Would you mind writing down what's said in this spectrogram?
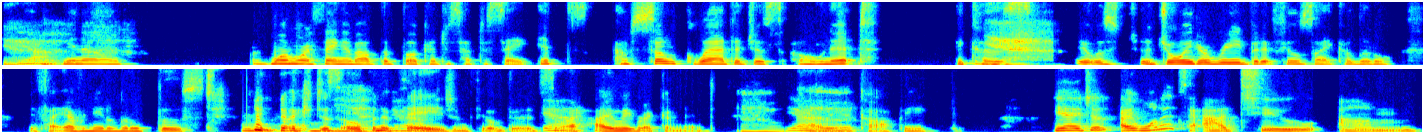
yeah. yeah. You know, one more thing about the book i just have to say it's i'm so glad to just own it because yeah. it was a joy to read but it feels like a little if i ever need a little boost mm-hmm. i could just yeah, open a yeah. page and feel good so i highly recommend oh, having a copy yeah i just i wanted to add too um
